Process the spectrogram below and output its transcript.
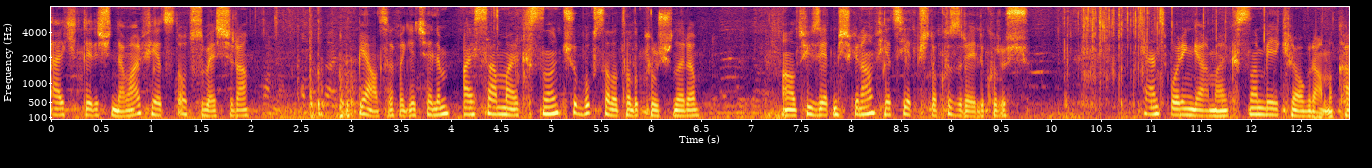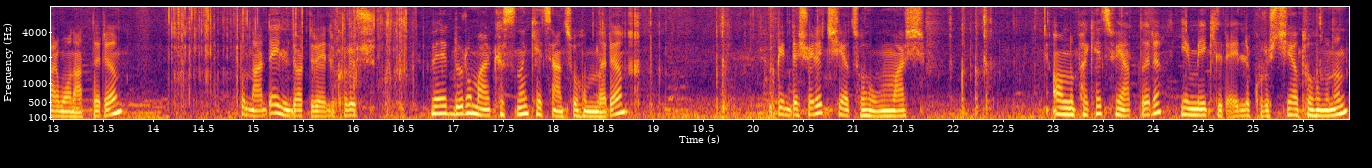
Erkekler için de var. Fiyatı da 35 lira. Bir alt tarafa geçelim. Aysan markasının çubuk salatalık turşuları. 670 gram fiyatı 79 lira 50 kuruş. Kent Boringer markasının 1 kilogramlık karbonatları. Bunlar da 54 lira 50 kuruş. Ve Duru markasının keten tohumları. Bir de şöyle chia tohumu var. Onlu paket fiyatları 22 lira 50 kuruş chia tohumunun.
